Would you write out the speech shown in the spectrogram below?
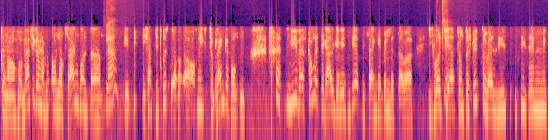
genau. Was ich auch noch, auch noch sagen wollte, Klar? ich, ich habe die Brüste auch, auch nicht zu klein gefunden. Mir wäre es komplett egal gewesen, sie hat sich eingebildet, aber ich wollte Okay. sie ja zu unterstützen, weil sie, sie ist eben mit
